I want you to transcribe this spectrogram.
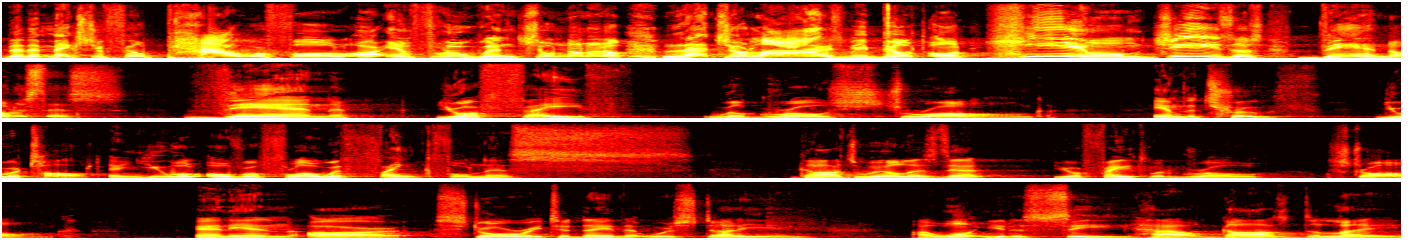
that makes you feel powerful or influential. No, no, no. Let your lives be built on Him, Jesus. Then, notice this, then your faith will grow strong in the truth you were taught, and you will overflow with thankfulness. God's will is that your faith would grow strong. And in our story today that we're studying, I want you to see how God's delay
